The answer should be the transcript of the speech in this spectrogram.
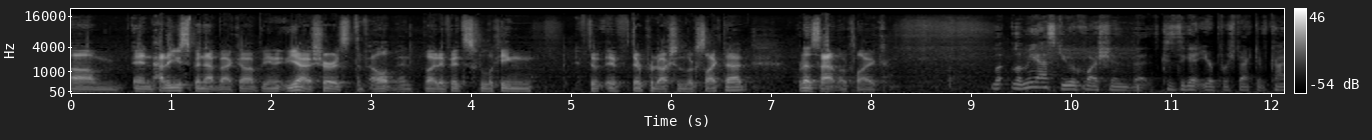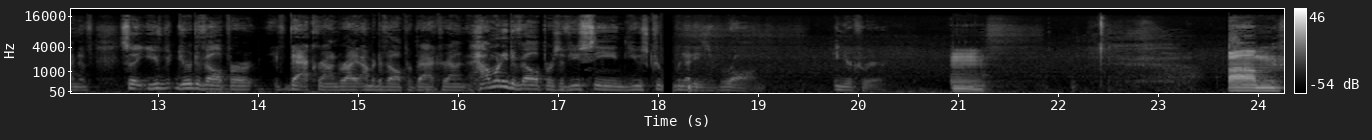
Um, and how do you spin that back up? Yeah, sure, it's development, but if it's looking, if the, if their production looks like that, what does that look like? Let, let me ask you a question that because to get your perspective, kind of. So you your developer background, right? I'm a developer background. How many developers have you seen use Kubernetes wrong in your career? Mm. Um,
